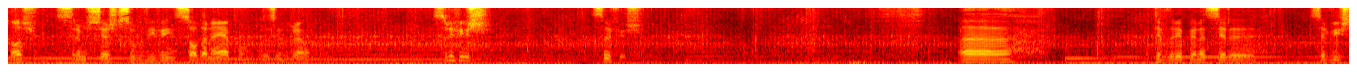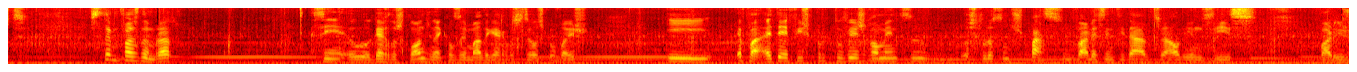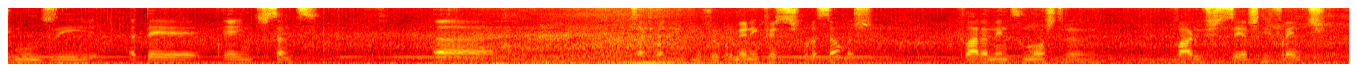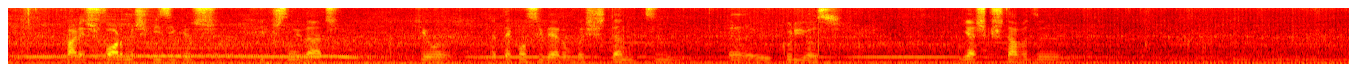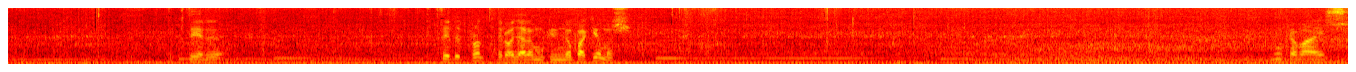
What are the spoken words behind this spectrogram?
nós seremos seres que sobrevivem só da neve, por assim do. Seria fixe. Seria fixe. Uh, até valeria a pena ser, ser visto. Isto até me faz lembrar assim, a Guerra dos Clones, né, animados da Guerra das Estrelas que eu vejo. E epá, até é fixe porque tu vês realmente a exploração do espaço, várias entidades, aliens e isso, vários mundos e até é interessante. Uh, não foi o primeiro em que fez exploração, mas claramente demonstra vários seres diferentes, várias formas físicas e personalidades que eu até considero bastante uh, curioso. E acho que gostava de, de poder, de poder, pronto, poder olhar um bocadinho para aquilo, mas nunca mais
